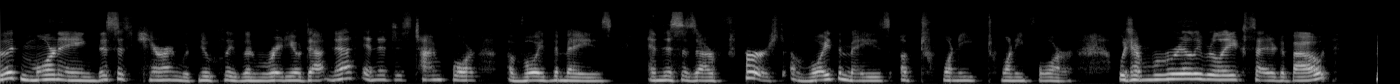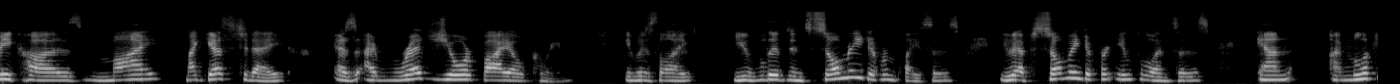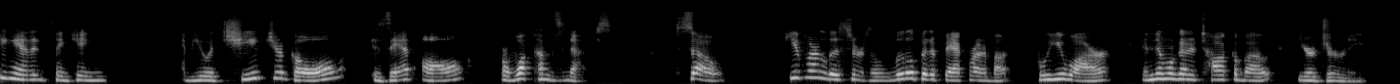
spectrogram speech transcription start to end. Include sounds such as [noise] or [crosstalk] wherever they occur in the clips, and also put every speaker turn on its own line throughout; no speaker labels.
Good morning. This is Karen with NewClevelandRadio.net, and it is time for Avoid the Maze. And this is our first Avoid the Maze of 2024, which I'm really, really excited about because my my guest today, as I read your bio, Karim, it was like you've lived in so many different places, you have so many different influences, and I'm looking at it thinking, have you achieved your goal? Is that all? Or what comes next? So, give our listeners a little bit of background about who you are, and then we're going to talk about your journey.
